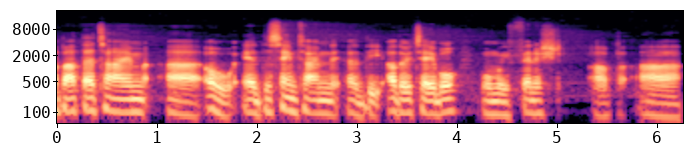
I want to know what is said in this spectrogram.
About that time, uh, oh, at the same time, the, uh, the other table when we finished up uh,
